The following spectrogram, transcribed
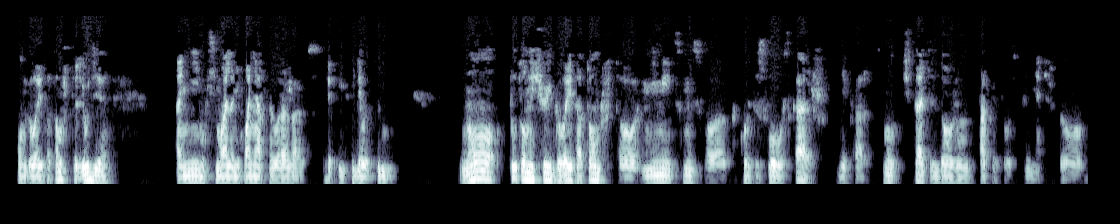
он говорит о том, что люди, они максимально непонятно выражаются, это их делает людьми. Но тут он еще и говорит о том, что не имеет смысла какое-то слово скажешь, мне кажется. Ну, читатель должен так это воспринять, что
